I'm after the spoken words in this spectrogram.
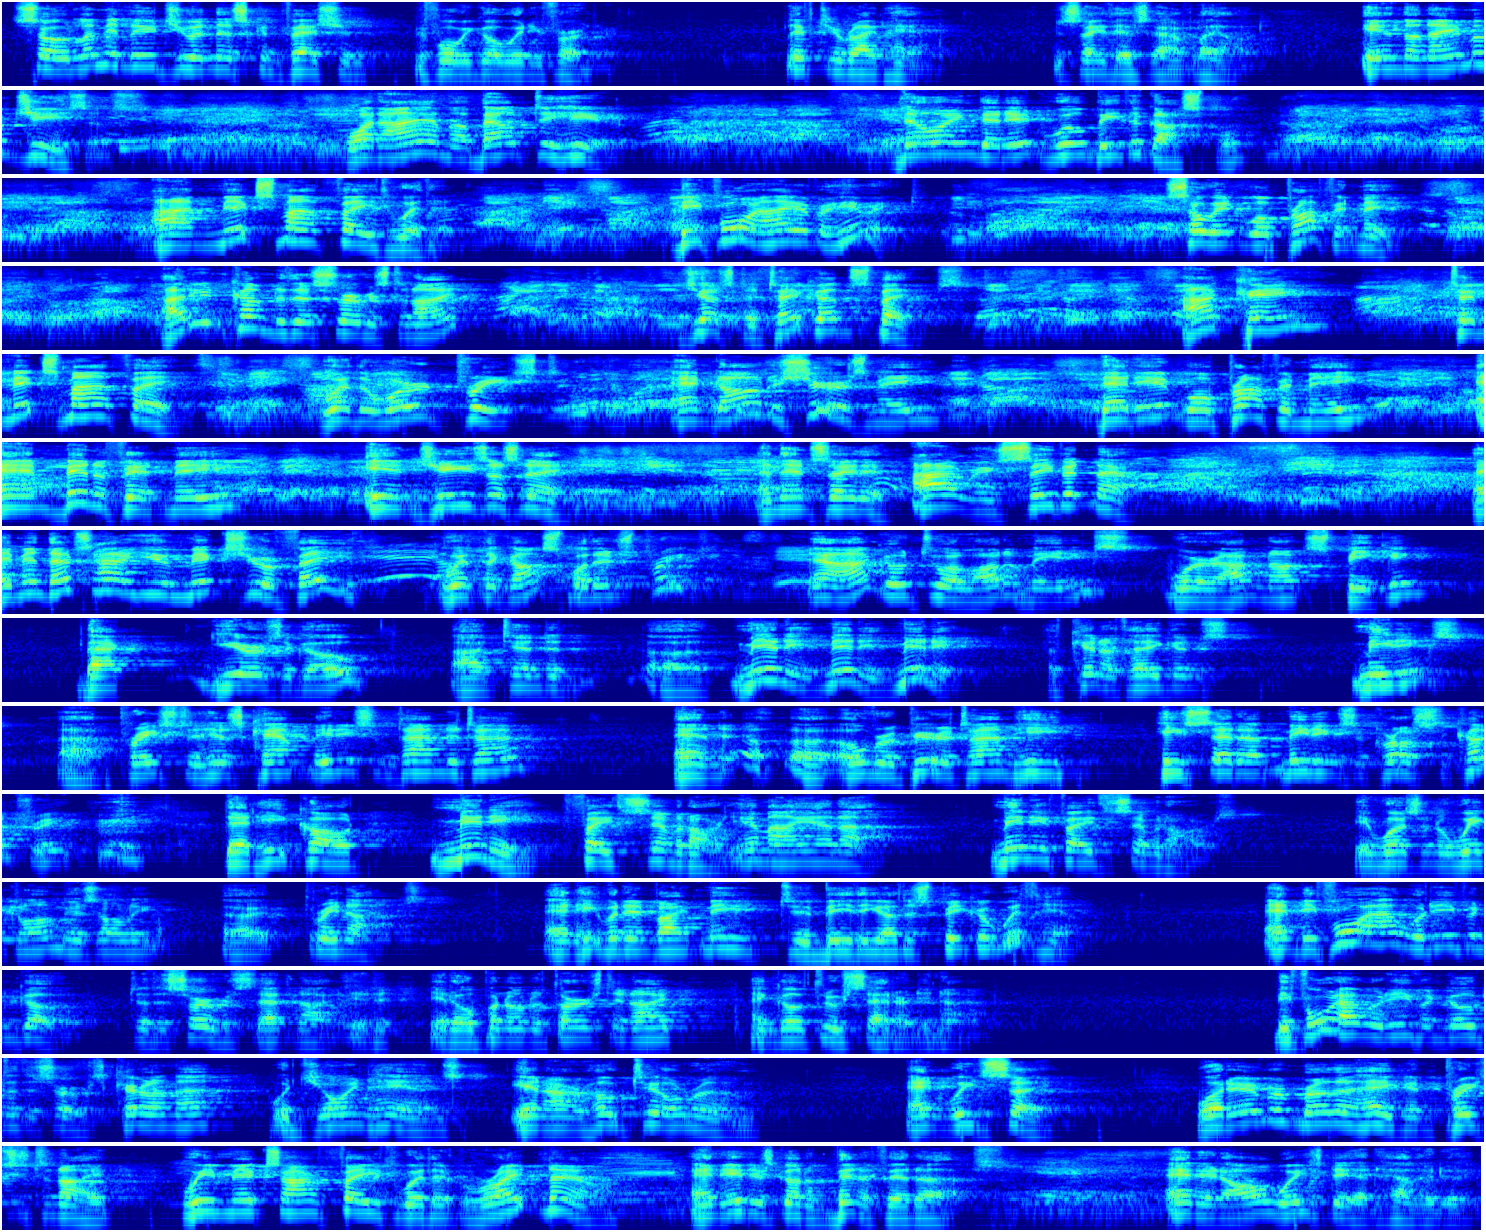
So, let me lead you in this confession before we go any further. Lift your right hand and say this out loud. In the name of Jesus, what I am about to hear, knowing that it will be the gospel, I mix my faith with it before I ever hear it. So it will profit me. I didn't come to this service tonight just to take up space. I came to mix my faith with the word preached, and God assures me that it will profit me and benefit me in Jesus' name. And then say this I receive it now. Amen. That's how you mix your faith with the gospel that is preached. Now, I go to a lot of meetings where I'm not speaking. Back years ago, I attended uh, many, many, many of Kenneth Hagin's meetings. I preached in his camp meetings from time to time. And uh, uh, over a period of time, he, he set up meetings across the country that he called mini faith seminars, M I N I, mini faith seminars. It wasn't a week long, it was only uh, three nights. And he would invite me to be the other speaker with him. And before I would even go to the service that night, it, it opened on a Thursday night and go through Saturday night. Before I would even go to the service, Carol and I would join hands in our hotel room and we'd say, Whatever Brother Hagin preaches tonight, we mix our faith with it right now, and it is going to benefit us. And it always did. Hallelujah.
